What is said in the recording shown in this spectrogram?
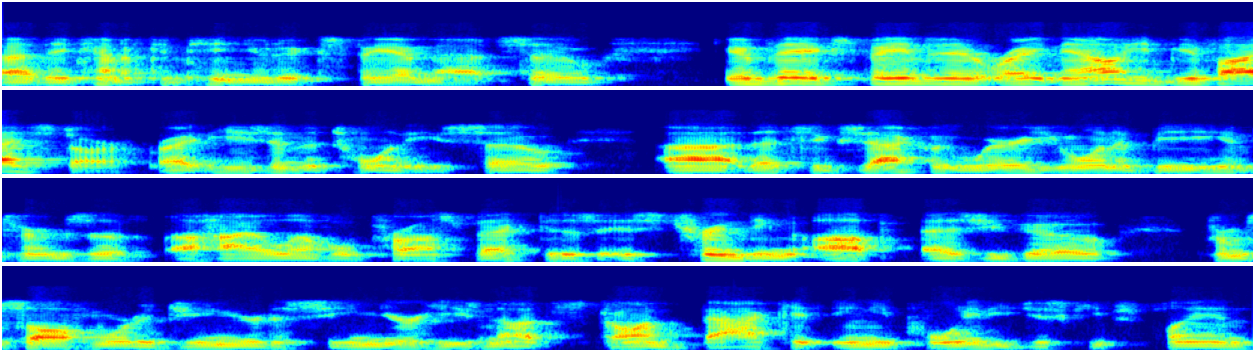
uh, they kind of continue to expand that. So if they expanded it right now, he'd be a five star, right? He's in the 20s. So uh, that's exactly where you want to be in terms of a high level prospect is, is trending up as you go from sophomore to junior to senior. He's not gone back at any point. He just keeps playing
